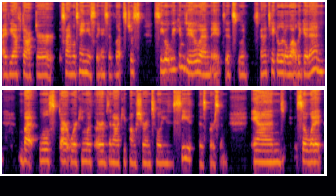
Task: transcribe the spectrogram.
IVF doctor simultaneously. And I said, let's just see what we can do. And it, it's it's going to take a little while to get in, but we'll start working with herbs and acupuncture until you see this person. And so what it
